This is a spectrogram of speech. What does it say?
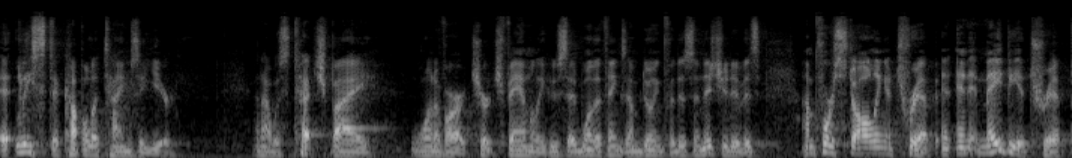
at least a couple of times a year. And I was touched by one of our church family who said, One of the things I'm doing for this initiative is I'm forestalling a trip. And, and it may be a trip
